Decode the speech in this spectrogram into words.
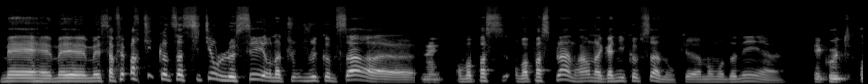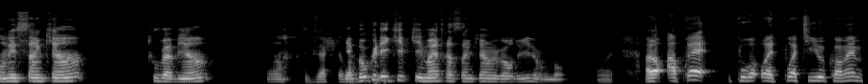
mais, mais, mais ça fait partie de Kansas City, on le sait, on a toujours joué comme ça. Euh, on va pas, on va pas se plaindre, hein, on a gagné comme ça. Donc, euh, à un moment donné. Euh Écoute, on est 5-1, tout va bien. Exactement. Il y a beaucoup d'équipes qui aimeraient être à 5-1 aujourd'hui, donc bon. Alors après, pour être pointilleux quand même,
